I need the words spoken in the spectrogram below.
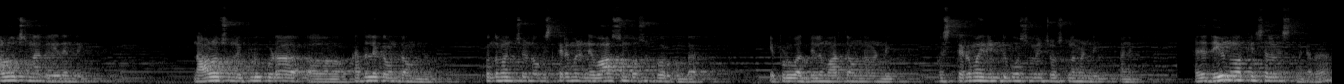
ఆలోచన నాకు లేదండి. నా ఆలోచనలు ఎప్పుడు కూడా కదలిక ఉంటా ఉండదు. కొంతమంది చూడండి ఒక స్థిరమైన నివాసం కోసం కోరుకుంటారు. ఎప్పుడు అద్దెలు మారుతూ ఉన్నామండి. ఒక స్థిరమైన ఇంటి కోసమే చూస్తున్నామండి అని. అదే దేవుని వాక్యం సెలవిస్తుంది కదా?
